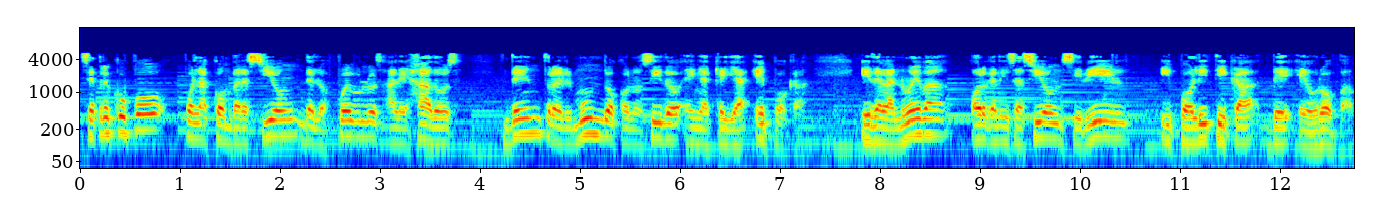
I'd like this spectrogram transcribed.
se preocupó por la conversión de los pueblos alejados dentro del mundo conocido en aquella época y de la nueva organización civil y política de Europa.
